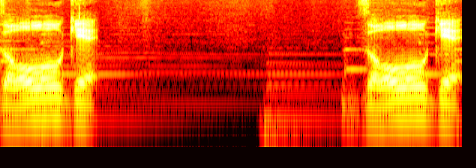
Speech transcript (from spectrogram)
Zoge. Zoge.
